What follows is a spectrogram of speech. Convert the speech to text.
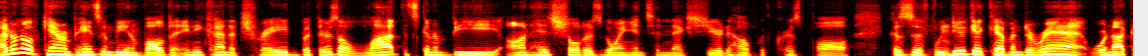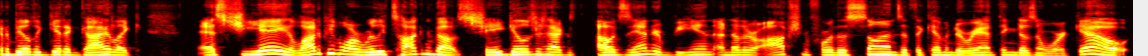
I don't know if Cameron Payne's going to be involved in any kind of trade, but there's a lot that's going to be on his shoulders going into next year to help with Chris Paul. Because if we mm-hmm. do get Kevin Durant, we're not going to be able to get a guy like SGA. A lot of people are really talking about Shai Gilgeous-Alexander being another option for the Suns if the Kevin Durant thing doesn't work out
